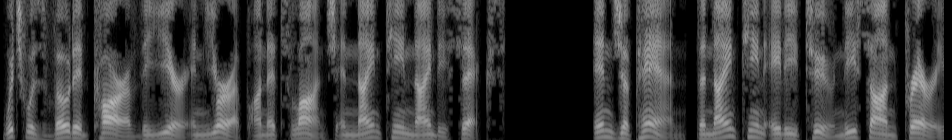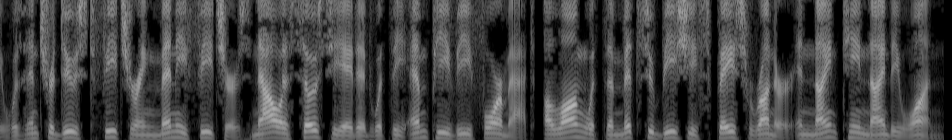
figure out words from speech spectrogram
which was voted Car of the Year in Europe on its launch in 1996. In Japan, the 1982 Nissan Prairie was introduced featuring many features now associated with the MPV format, along with the Mitsubishi Space Runner in 1991.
